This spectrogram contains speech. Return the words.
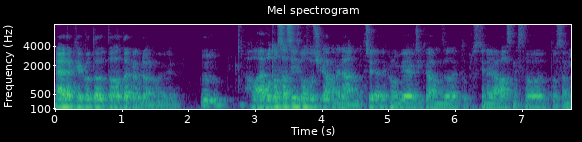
Ne, tak jako to, tohle je pravda. No, mm. Ale o to se asi moc očekávat nedá. No. 3D technologie, jak říká Honza, tak to prostě nedává smysl. To samé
